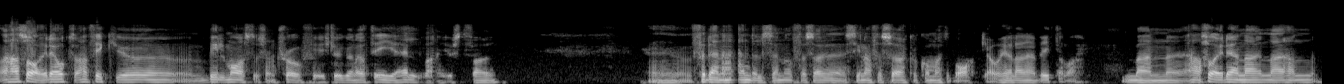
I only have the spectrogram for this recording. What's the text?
Han sa ju det också. Han fick ju Bill Masterson Trophy 2010-11 just för Eh, Eh, för den händelsen och för sina försök att komma tillbaka och hela den biten. Va? Men eh, han sa ju det när, när han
